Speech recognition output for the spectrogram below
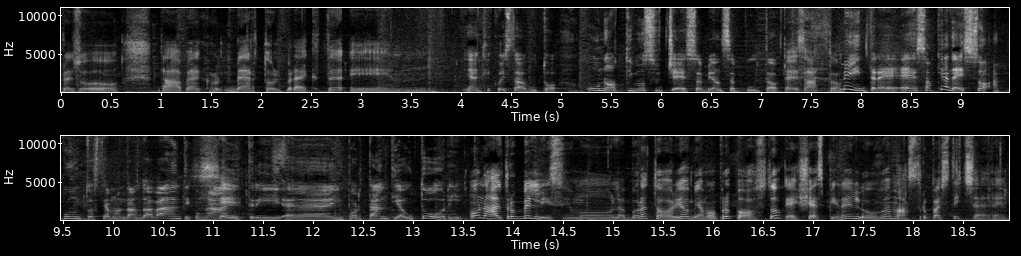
preso da Ber- Bertolt Brecht. E, mm, E anche questo ha avuto un ottimo successo, abbiamo saputo. esatto. Mentre eh, so che adesso appunto stiamo andando avanti con Sì. altri eh, importanti autori. Un altro bellissimo laboratorio abbiamo proposto che è Shakespeare in Love Mastro Pasticcere.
